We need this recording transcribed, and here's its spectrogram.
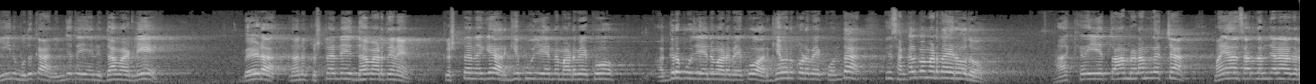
ನೀನು ಮುದುಕ ನಿನ್ನ ಜೊತೆ ಏನು ಯುದ್ಧ ಮಾಡಲಿ? ಬೇಡ, ನಾನು ಕೃಷ್ಣನ್ನೇ ಯುದ್ಧ ಮಾಡ್ತೇನೆ. ಕೃಷ್ಣನಿಗೆ ಅರ್ಘ್ಯ ಪೂಜೆಯನ್ನು ಮಾಡಬೇಕು, ಅಗ್ರ ಪೂಜೆಯನ್ನು ಮಾಡಬೇಕು, ಅರ್ಘ್ಯವನ್ನು ಕೊಡಬೇಕು ಅಂತ ಇದು ಸಂಕಲ್ಪ ಮಾಡ್ತಾ ಇರೋದು. ಆಖ್ಯೇ ತ್ವಾಂ ನಡಂ ಗಚ್ಚ, ಮಯಾ ಸರ್ಧಂ ಜನಾರ್ದನ.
